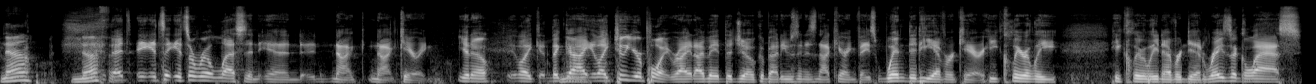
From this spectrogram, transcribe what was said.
no, nothing. That's it's a, it's a real lesson in not not caring. You know, like the guy, yeah. like to your point, right? I made the joke about he was in his not caring phase. When did he ever care? He clearly, he clearly never did. Raise a glass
